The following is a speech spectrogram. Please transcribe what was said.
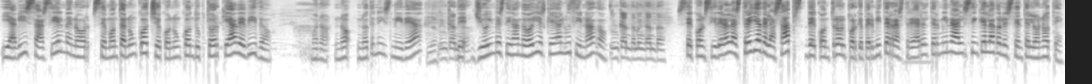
y avisa si el menor se monta en un coche con un conductor que ha bebido. Bueno, no, no tenéis ni idea. Me encanta. yo investigando hoy es que he alucinado. Me encanta, me encanta. Se considera la estrella de las apps de control porque permite rastrear el terminal sin que el adolescente lo note.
